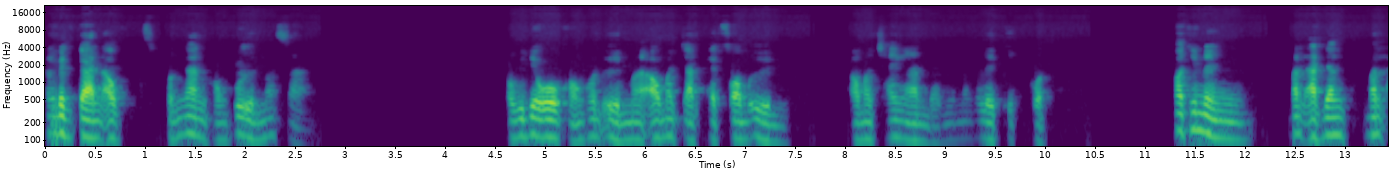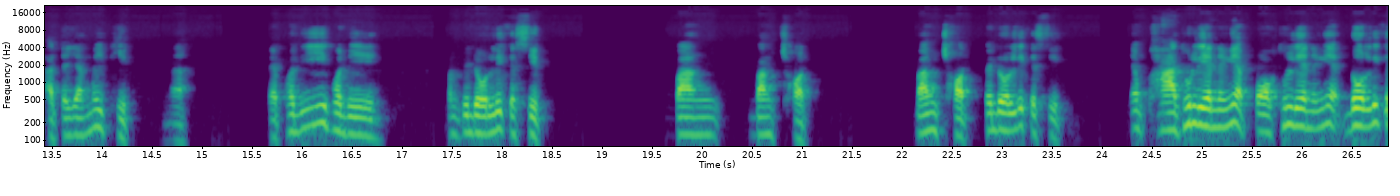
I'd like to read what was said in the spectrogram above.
มันเป็นการเอาผลงานของผู้อื่นมาสร้างเอาวิดีโอของคนอื่นมาเอามาจากแพลตฟอร์มอื่น เอามาใช้งานแบบนี้มันก็เลยผิดกฎข้อที่หนึ่งมันอาจยังมันอาจจะยังไม่ผิดนะแต่พอดีพอดีมันไปโดนลิขสิทธิ์ บางบางช็อตบางช็อตไปโดนลิขสิทธิ์ย่างผ่าทุเรียนอย่างเงี้ยปอกทุเรียนอย่างเงี้ยโดนลิข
